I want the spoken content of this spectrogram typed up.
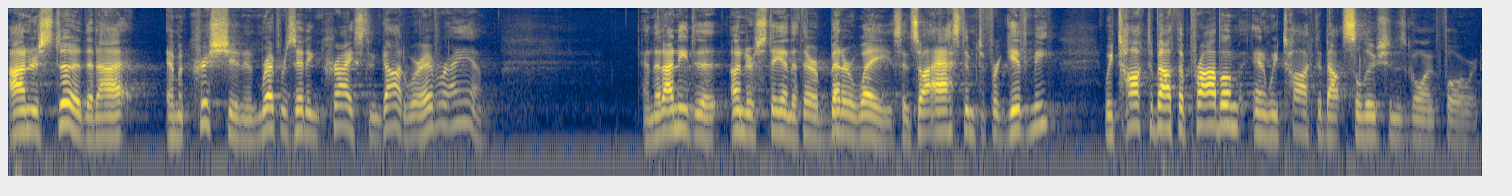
I understood that I am a Christian and representing Christ and God wherever I am. And that I need to understand that there are better ways. And so I asked him to forgive me. We talked about the problem and we talked about solutions going forward.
